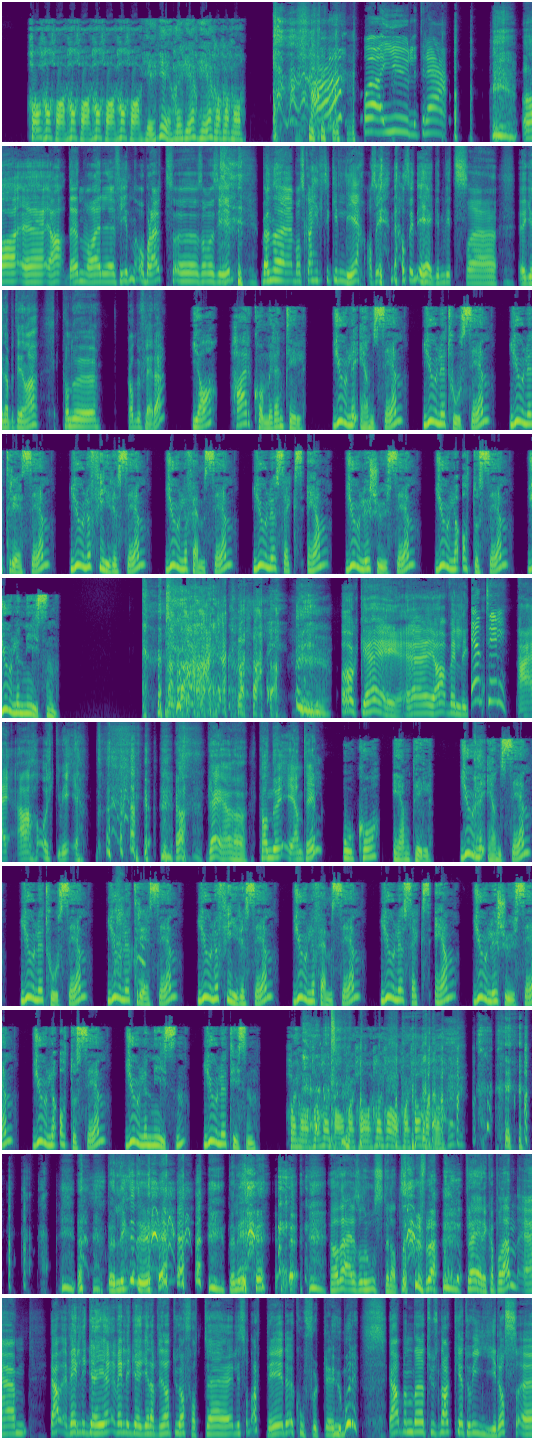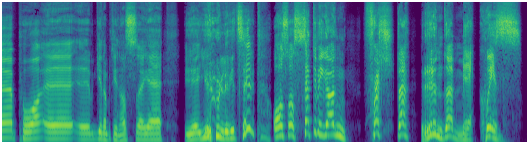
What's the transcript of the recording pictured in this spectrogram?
Ha-ha-ha-ha-ha-ha-ha-ha, he-he-he-he-ha-ha-ha. Å, juletre. Og, eh, ja, den var fin og blaut, eh, som man sier. Men eh, man skal helst ikke le av sin, av sin egen vits, eh, Gina Petrina. Kan du, kan du flere? Ja, her kommer en til. Jule 1-scen, jule 2-scen, jule 3-scen, jule 4-scen, jule 5-scen, jule 6-1, jule 7-scen, jule 8-scen, jule 9-scen. Ok, eh, ja, veldig En til. Nei, ja, orker vi Ja, ok, kan du en til? Ok, en til. Jule 1-scen, jule 2-scen, jule 3-scen, jule 4-scen, jule 5-scen, jule 6-1, jule 7-scen, jule 8-scen, jule 9-scen, jule 10-scen. Ha-ha-ha-ha-ha-ha-ha-ha-ha-ha. Den likte du. Den lik ja, det er en sånn hostelatter fra, fra Erika på den. Ja, Veldig gøy veldig gøy at du har fått eh, litt sånn artig det- kofferthumor. Ja, men eh, tusen takk. Jeg tror vi gir oss eh, på eh, Gina Petrinas eh, julevitser. Og så setter vi i gang første runde med quiz.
